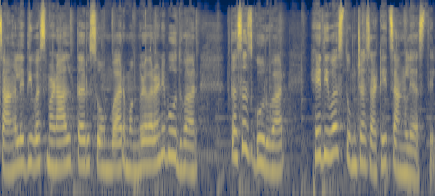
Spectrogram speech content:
चांगले दिवस म्हणाल तर सोमवार मंगळवार आणि बुधवार तसंच गुरुवार हे दिवस तुमच्यासाठी चांगले असतील.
